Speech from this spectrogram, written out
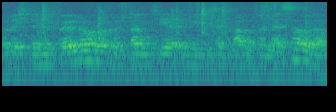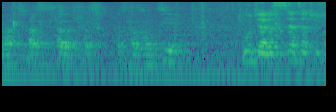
Berichte in die Bevölkerung oder stand hier irgendwie zentral auf der Messe oder was, was, ist, da, was, was ist da so ein Ziel? Gut, ja, das ist jetzt natürlich auch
